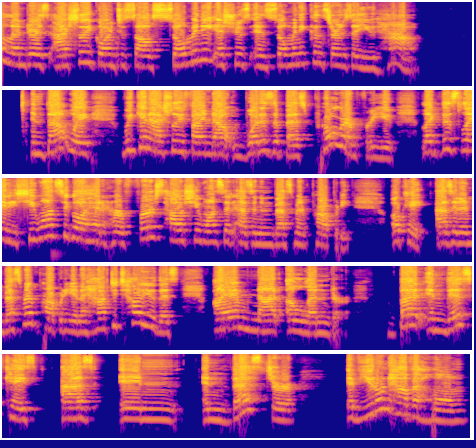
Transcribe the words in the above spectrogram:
a lender is actually going to solve so many issues and so many concerns that you have. And that way we can actually find out what is the best program for you. Like this lady, she wants to go ahead, her first house, she wants it as an investment property. Okay, as an investment property, and I have to tell you this, I am not a lender. But in this case, as an investor, if you don't have a home,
